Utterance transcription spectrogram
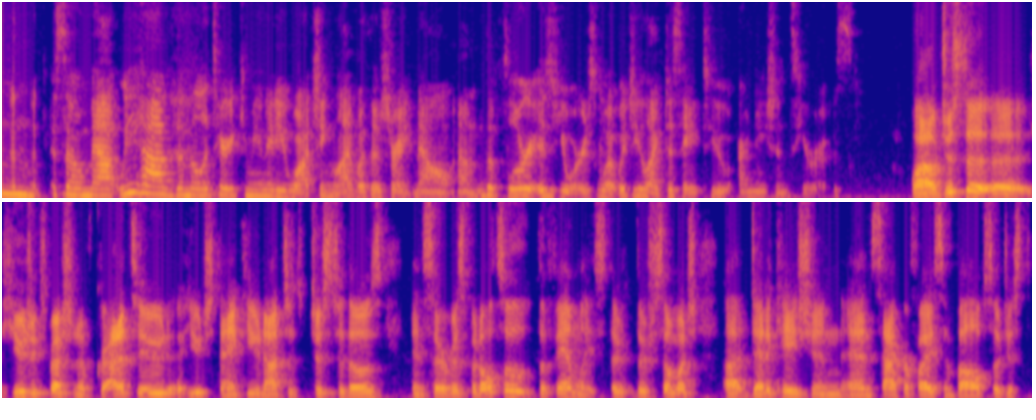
So, Mat, we have the military community watching live with us right now. Um, the floor is yours. What would you like to say to our nation's heroes? Wow, just a, a huge expression of gratitude, a huge thank you, not just, just to those in service, but also the families. There, there's so much uh, dedication and sacrifice involved. So, just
